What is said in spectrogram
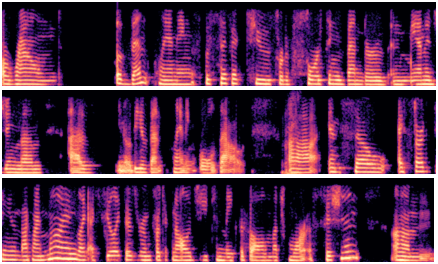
around event planning specific to sort of sourcing vendors and managing them as you know the event planning rolls out. Right. Uh, and so I started thinking in the back of my mind, like I feel like there's room for technology to make this all much more efficient. Um,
